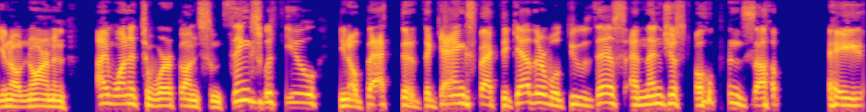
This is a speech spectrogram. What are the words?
you know, Norman, I wanted to work on some things with you. You know, back the, the gang's back together. We'll do this. And then just opens up a,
